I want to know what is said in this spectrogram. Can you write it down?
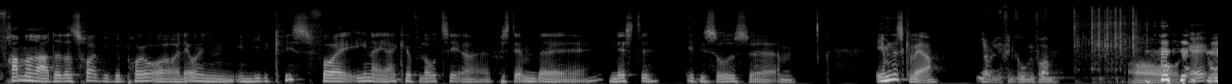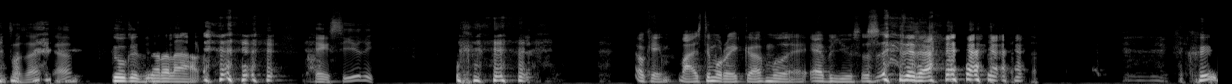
fremadrettet, der tror jeg, vi vil prøve at lave en, en lille quiz, for at en af jer kan få lov til at bestemme, hvad næste episodes uh, emne skal være. Jeg vil lige finde Google frem. Okay, interessant. Ja. Google's not allowed. Hey Siri. okay, Majs, det må du ikke gøre mod uh, Apple users, det der. Køb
